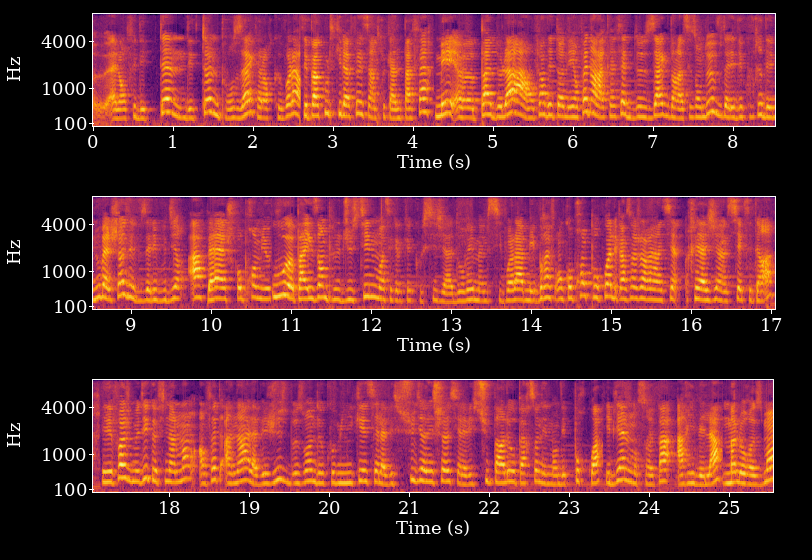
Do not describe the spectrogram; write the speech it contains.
euh, elle en fait des tonnes des tonnes pour Zach alors que voilà c'est pas cool ce qu'il a fait c'est un truc à ne pas faire mais euh, pas de là à en faire des tonnes et en fait dans la cassette de Zach dans la saison 2 vous allez découvrir des nouvelles choses et vous allez vous dire ah ben je comprends mieux ou par exemple Justine moi c'est quelqu'un que aussi j'ai adoré même si voilà mais bref on comprend pourquoi les personnages ont réagi ainsi etc et des fois je me dis que finalement en fait Anna elle avait juste besoin de communiquer. Si elle avait su dire des choses si elle avait su parler aux personnes et demander pourquoi eh bien elle n'en serait pas arrivée là malheureusement.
